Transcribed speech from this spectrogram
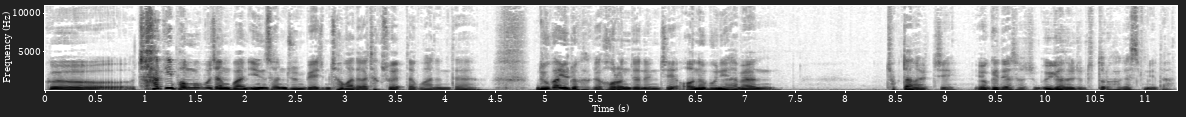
그 차기 법무부 장관 인선 준비에 지금 청와대가 착수했다고 하는데 누가 유력하게 거론되는지 어느 분이 하면 적당할지 여기에 대해서 좀 의견을 좀 듣도록 하겠습니다.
